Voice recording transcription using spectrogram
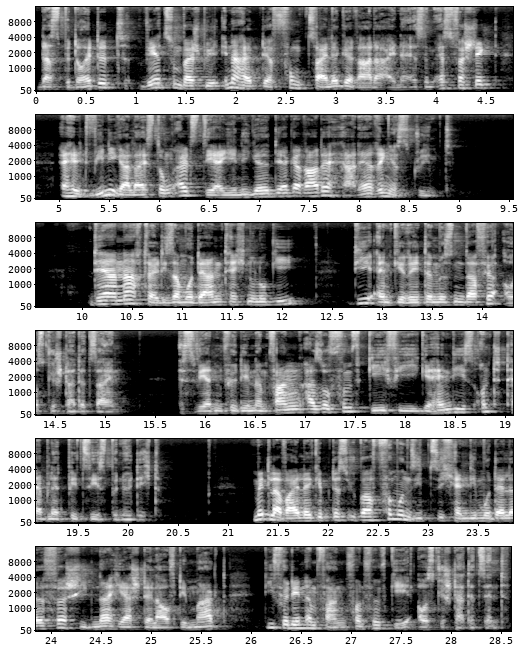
Das bedeutet, wer zum Beispiel innerhalb der Funkzeile gerade eine SMS verschickt, erhält weniger Leistung als derjenige, der gerade Herr der Ringe streamt. Der Nachteil dieser modernen Technologie? Die Endgeräte müssen dafür ausgestattet sein. Es werden für den Empfang also 5G-fähige Handys und Tablet-PCs benötigt. Mittlerweile gibt es über 75 Handymodelle verschiedener Hersteller auf dem Markt, die für den Empfang von 5G ausgestattet sind.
